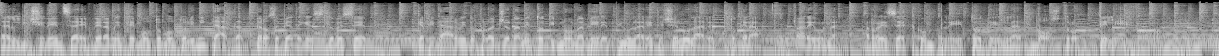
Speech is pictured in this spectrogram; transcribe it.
eh, l'incidenza è veramente molto molto limitata, però sappiate che se dovesse capitarvi dopo l'aggiornamento di non avere più la rete cellulare, toccherà fare un reset completo del vostro telefono.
